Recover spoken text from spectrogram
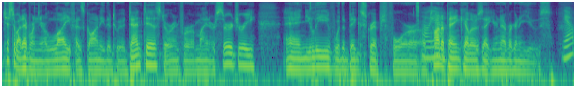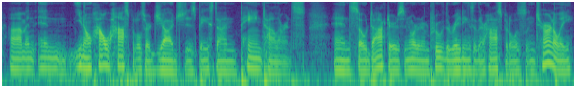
Just about everyone in their life has gone either to a dentist or in for a minor surgery, and you leave with a big script for a Oh, ton yeah. of painkillers that you're never going to use. Yep. Um, and and you know how hospitals are judged is based on pain tolerance, and so doctors, in order to improve the ratings of their hospitals internally,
